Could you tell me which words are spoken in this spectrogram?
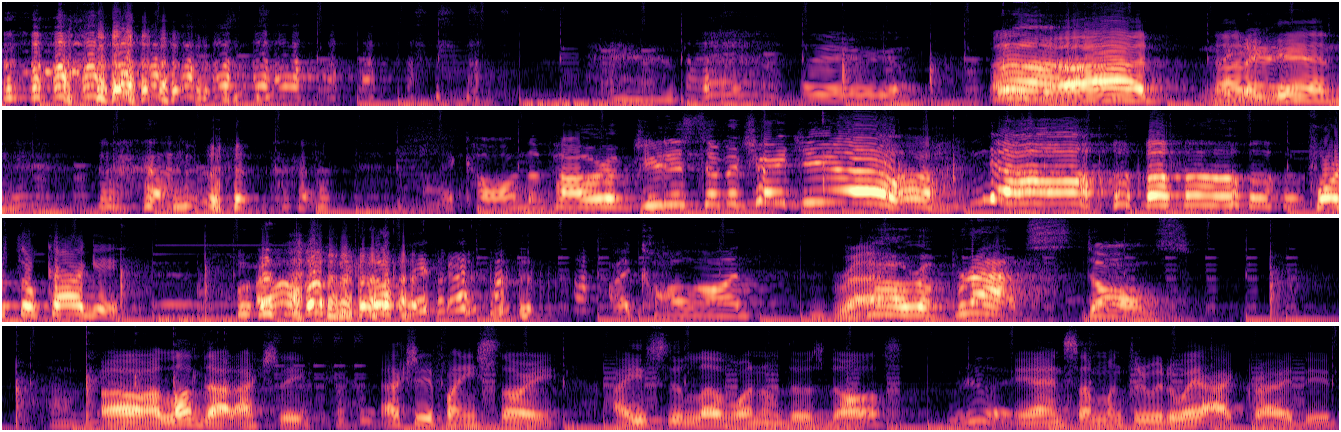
okay, here we go. Oh Ah, God, not okay. again. I call on the power of Judas to betray Gio. Oh. No. Fourth Hokage. I call on Brat. power of Bratz dolls. Oh, I love that actually. Actually, a funny story. I used to love one of those dolls. Really? Yeah, and someone threw it away. I cried, dude.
